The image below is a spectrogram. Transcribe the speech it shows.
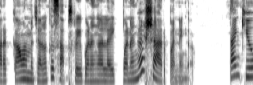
மறக்காமல் நம்ம சேனலுக்கு சப்ஸ்கிரைப் பண்ணுங்கள் லைக் பண்ணுங்கள் ஷேர் பண்ணுங்கள் தேங்க்யூ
